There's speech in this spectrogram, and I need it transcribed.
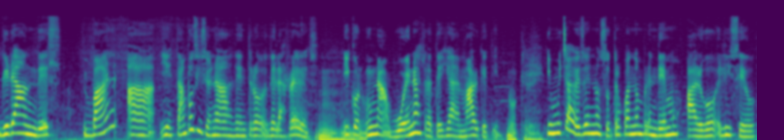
grandes van a y están posicionadas dentro de las redes y con una buena estrategia de marketing. Y muchas veces nosotros cuando emprendemos algo, Eliseo,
